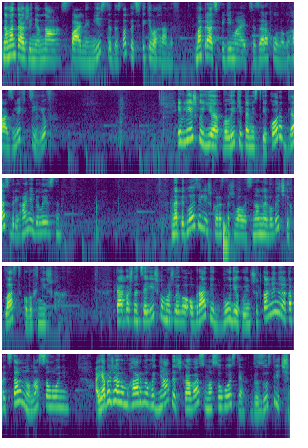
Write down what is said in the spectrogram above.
Навантаження на спальне місце до 120 кг. Матрац підіймається за рахунок газ-ліфтів. І в ліжку є великий та місткий короб для зберігання білизни. На підлозі ліжко розташувалося на невеличких пластикових ніжках. Також на це ліжко можливо обрати будь-яку іншу тканину, яка представлена у нас в салоні. А я бажаю вам гарного дня та чекаю вас у нас у гостях. До зустрічі!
